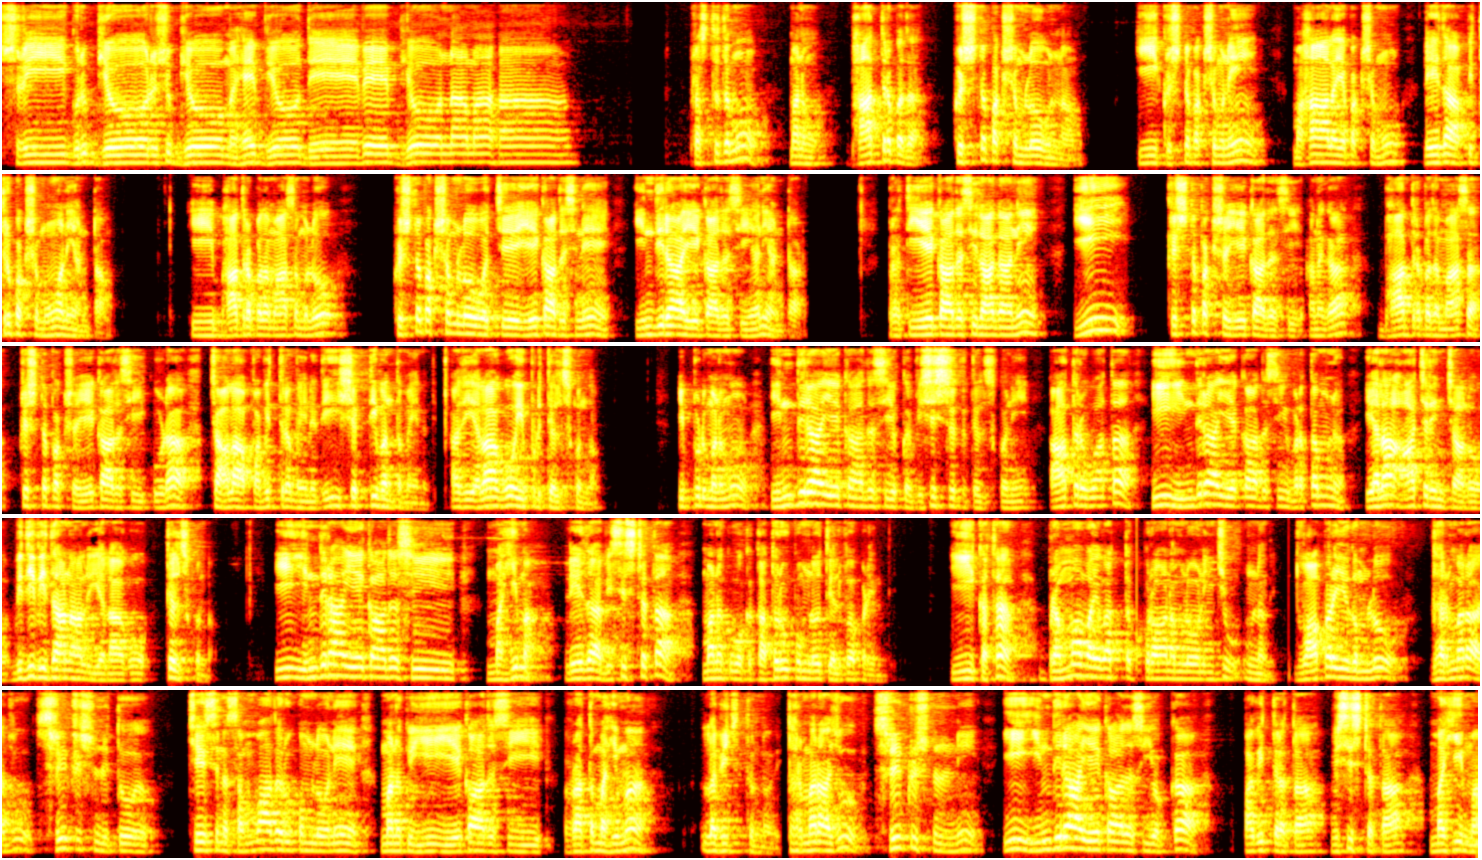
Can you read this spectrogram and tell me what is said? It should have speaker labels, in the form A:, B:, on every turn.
A: శ్రీ గురుభ్యో ఋషుభ్యో మహేభ్యో దేవేభ్యో నమ ప్రస్తుతము మనం భాద్రపద కృష్ణపక్షంలో ఉన్నాం. ఈ కృష్ణపక్షమునే మహాలయ పక్షము లేదా పితృపక్షము అని అంటాం. ఈ భాద్రపద మాసములో కృష్ణపక్షంలో వచ్చే ఏకాదశినే ఇందిరా ఏకాదశి అని అంటారు. ప్రతి ఏకాదశి లాగానే ఈ కృష్ణపక్ష ఏకాదశి అనగా భాద్రపద మాస కృష్ణపక్ష ఏకాదశి కూడా చాలా పవిత్రమైనది శక్తివంతమైనది. అది ఎలాగో ఇప్పుడు తెలుసుకుందాం. ఇప్పుడు మనము ఇందిరా ఏకాదశి యొక్క విశిష్టత తెలుసుకొని ఆ తరువాత ఈ ఇందిరా ఏకాదశి వ్రతంను ఎలా ఆచరించాలో విధి విధానాలు ఎలాగో తెలుసుకుందాం. ఈ ఇందిరా ఏకాదశి మహిమ లేదా విశిష్టత మనకు ఒక కథ రూపంలో తెలుపబడింది. ఈ కథ బ్రహ్మ వైవర్త పురాణంలో నుంచి ఉన్నది. ద్వాపర యుగంలో ధర్మరాజు శ్రీకృష్ణుడితో చేసిన సంవాద రూపంలోనే మనకు ఈ ఏకాదశి వ్రత మహిమ లభిస్తున్నది ధర్మరాజు శ్రీకృష్ణుని ఈ ఇందిరా ఏకాదశి యొక్క పవిత్రత విశిష్టత మహిమ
